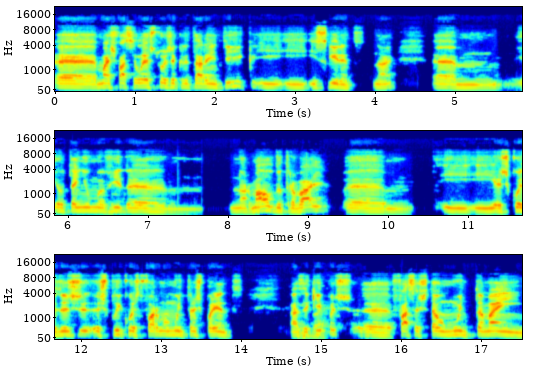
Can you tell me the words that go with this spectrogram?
uh, mais fácil é as pessoas acreditarem em ti e, e, e seguirem-te, não é? Um, eu tenho uma vida normal de trabalho um, e, as coisas explico-as de forma muito transparente às muito equipas, uh, faço a gestão muito também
